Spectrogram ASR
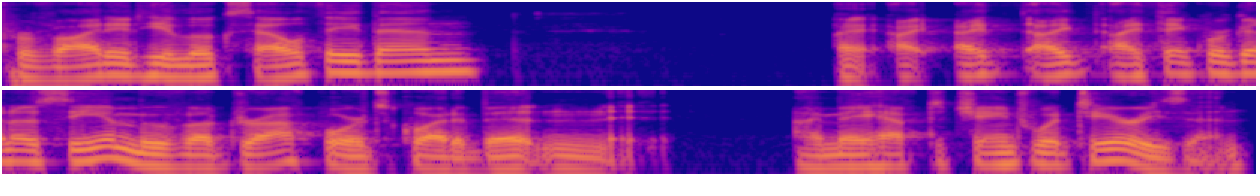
provided he looks healthy then I I I, I think we're gonna see him move up draft boards quite a bit and I may have to change what tier he's in.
